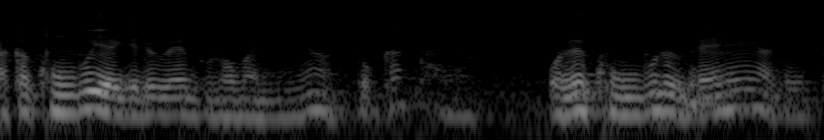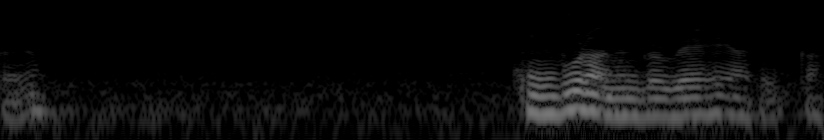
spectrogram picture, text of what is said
아까 공부 얘기를 왜 물어봤냐면 똑같아요. 원래 공부를 왜 해야 될까요? 공부라는 걸 왜 해야 될까?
